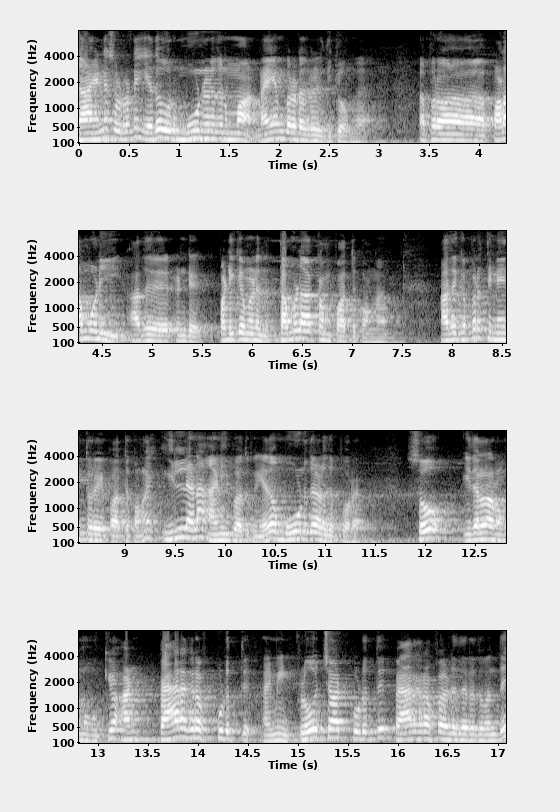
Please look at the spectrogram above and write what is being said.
நான் என்ன சொல்கிறேன்னா ஏதோ ஒரு மூணு எழுதணுமா? நயம்பரடர் எழுதிக்கோங்க. அப்புறம் பழமொழி அது ரெண்டு. படிக்க வேண்டியது தமிழாக்கம் பார்த்துக்கோங்க. அதுக்கப்புறம் திணைத்துறை பார்த்துக்கோங்க. இல்லைன்னா அணி பார்த்துக்கோங்க. ஏதோ மூணு தான் எழுத போகிறேன் ஸோ இதெல்லாம் ரொம்ப முக்கியம். அண்ட் பேராகிராஃப் கொடுத்து ஐ மீன் ஃப்ளோ சார்ட் கொடுத்து பேராகிராஃபாக எழுதுறது வந்து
